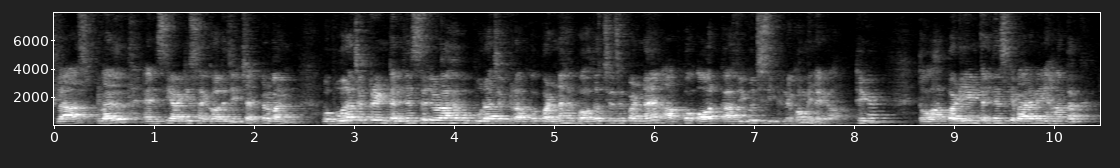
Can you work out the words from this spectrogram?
Class twelfth NCERT psychology chapter one वो पूरा चैप्टर इंटेलिजेंस से जुड़ा है, वो पूरा चैप्टर आपको पढ़ना है, बहुत अच्छे से पढ़ना है, आपको और काफ़ी कुछ सीखने को मिलेगा, ठीक है? तो आप पढ़िए इंटेलिजेंस के बारे में यहाँ तक।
